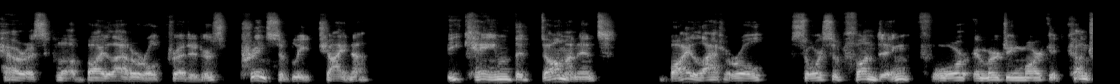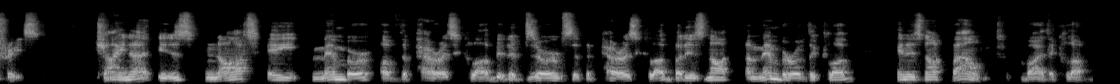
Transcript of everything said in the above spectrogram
Paris Club bilateral creditors, principally China, became the dominant bilateral source of funding for emerging market countries. China is not a member of the Paris Club. It observes at the Paris Club, but is not a member of the club and is not bound by the club,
